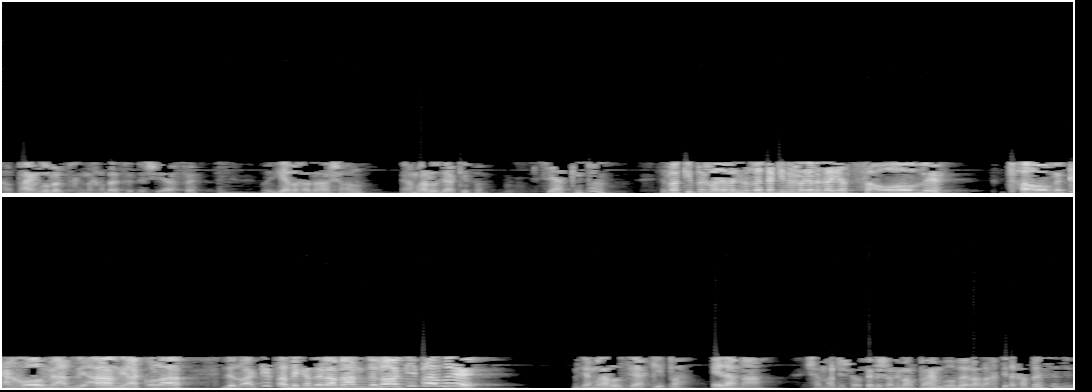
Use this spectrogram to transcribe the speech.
אלפיים רובל צריכים לחפש את זה, שיהיה יפה. הוא הגיע בחזרה, שאל, אמרה לו, זה הכיפה. זה הכיפה? זה לא הכיפה של הרב, אני זוכר את הכיפה של הרב, זה היה צהוב, צהוב וכחול, מהזיעה, מהקולה. זה לא הכיפה, זה כזה לבן, זה לא הכיפה הזה. אז היא אמרה לו, זה הכיפה. אלא מה? שמעתי שאתה רוצה לשלם אלפיים רובל, הלכתי לחפש את זה.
